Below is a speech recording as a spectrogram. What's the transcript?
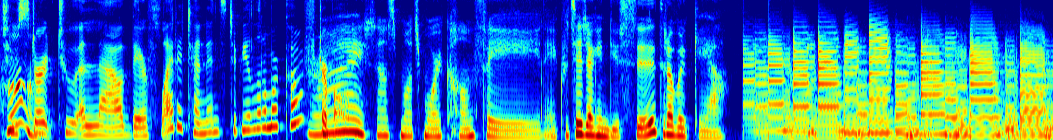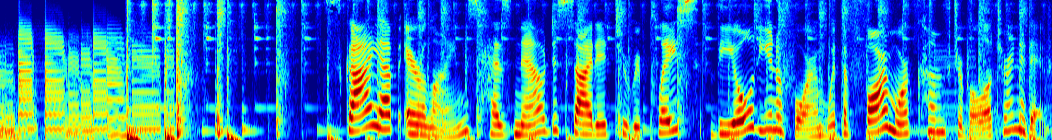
to Uh-huh. start to allow their flight attendants to be a little more comfortable. Right, sounds much more comfy. 네, 구체적인 뉴스 들어볼게요. SkyUp Airlines has now decided to replace the old uniform with a far more comfortable alternative.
